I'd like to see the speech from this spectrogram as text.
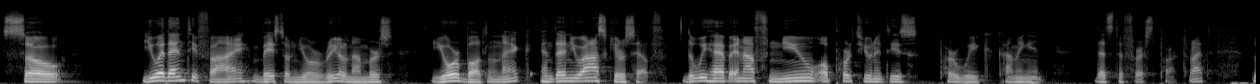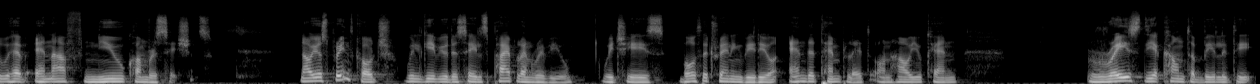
so you identify based on your real numbers your bottleneck and then you ask yourself do we have enough new opportunities per week coming in? That's the first part right? Do we have enough new conversations? Now your sprint coach will give you the sales pipeline review which is both a training video and a template on how you can raise the accountability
